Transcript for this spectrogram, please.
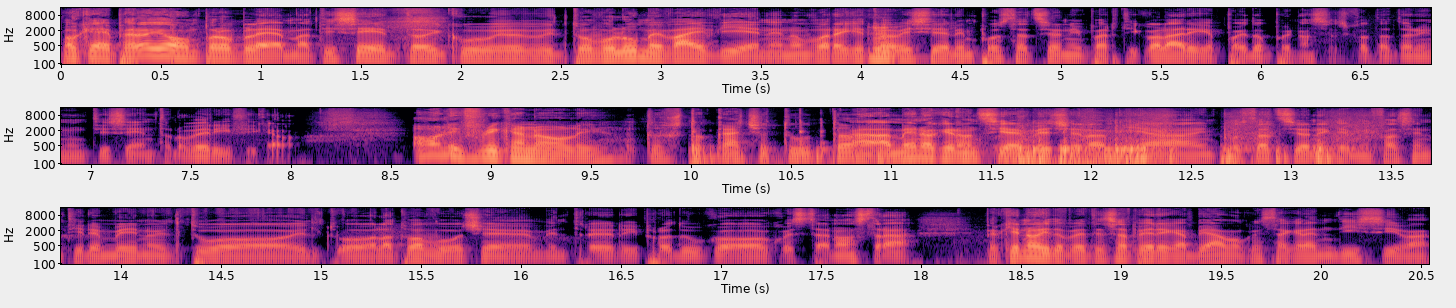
Ok, però io ho un problema, ti sento in cui eh, il tuo volume va e viene, non vorrei che tu Mm. avessi delle impostazioni particolari che poi dopo i nostri ascoltatori non ti sentono, verificano. Freaking oli, tu sto caccio tutto. A meno che non sia invece la mia impostazione che mi fa sentire meno il tuo, il tuo- la tua voce mentre riproduco questa nostra... Perché noi dovete sapere che abbiamo questa grandissima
